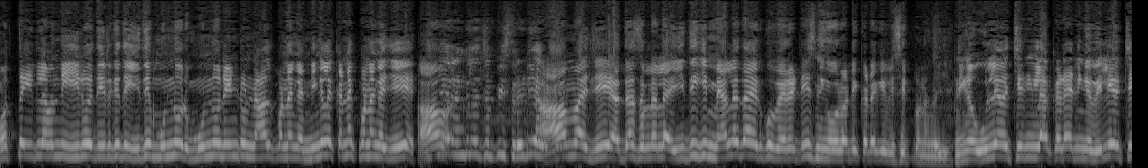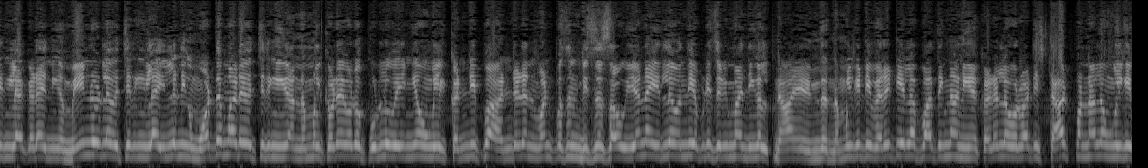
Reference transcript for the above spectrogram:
மொத்த இதுல வந்து இருபது இருக்குது. இது முந்நூறு முந்நூறு இன்டூ நாலு பண்ணுங்க. நீங்களே கனெக்ட் பண்ணுங்க ஜி. ரெண்டு லட்சம் பீஸ் ரெடியா ஆமா ஜி. அதான் சொல்லல. இதுக்கு மேலதான் இருக்கும் வெரைட்டிஸ் நீங்க ஒரு வாட்டி கடைக்கு விசிட் பண்ணுங்க ஜி. நீங்க உள்ள வச்சிருக்கீங்களா கடை? நீங்க வெளியே வச்சிருக்கீங்களா கடை? நீங்க மெயின் ரோட்ல வச்சிருக்கீங்களா? இல்ல நீங்க மொட்டை மாடே வச்சிருக்கீங்களா? நம்ம கடையோட பொருள் வைங்க. உங்களுக்கு கண்டிப்பா hundred and one percent business ஆகும். ஏன்னா இதுல வந்து எப்படி தெரியுமா? நீங்கள் நான் இந்த நம்மள்கிட்ட வெரைட்டி எல்லாம் பாத்தீங்கன்னா நீங்க கடையில ஒரு வாட்டி ஸ்டார்ட் பண்ணாலும் உங்களுக்கு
